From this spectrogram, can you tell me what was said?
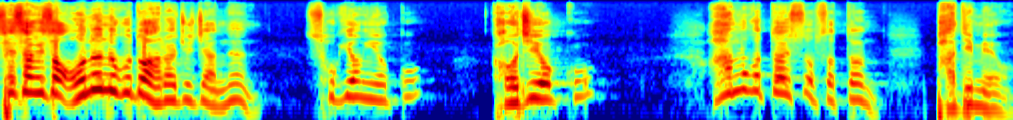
세상에서 어느 누구도 알아주지 않는 소경이었고 거지였고 아무것도 할 수 없었던 바디메오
